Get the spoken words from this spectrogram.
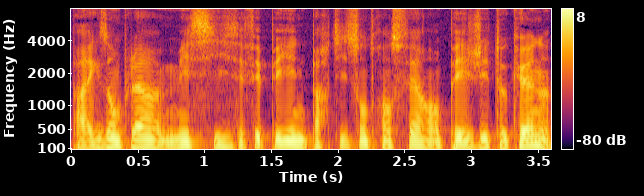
Par exemple, là, Messi s'est fait payer une partie de son transfert en PSG token.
